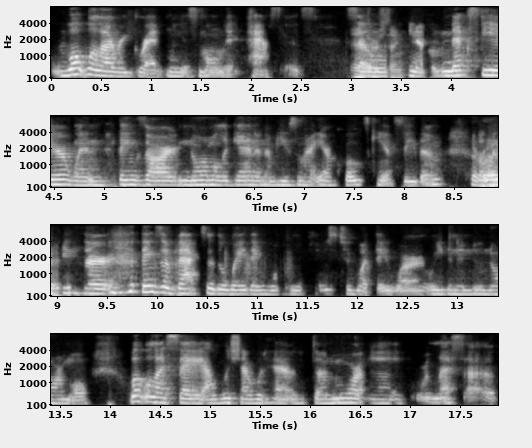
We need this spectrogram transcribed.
what will I regret when this moment passes? So, you know, next year when things are normal again, and I'm using my air quotes, can't see them, but right. when things are things are back to the way they were, opposed to what they were, or even a new normal, what will I say? I wish I would have done more of or less of.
